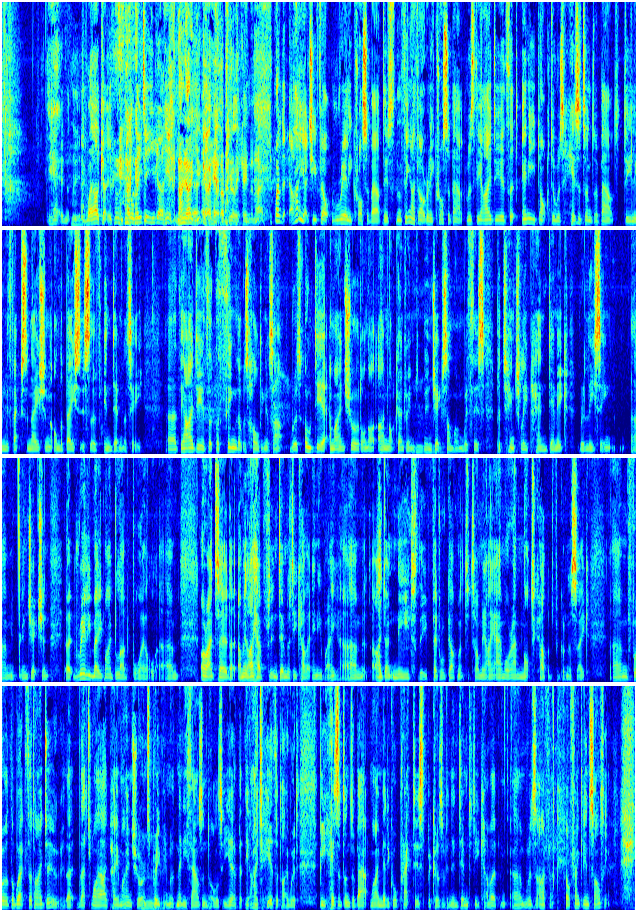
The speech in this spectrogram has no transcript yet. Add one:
Yeah, well, panel meeting, you go ahead. no, no, you go ahead. I'm really keen to know. Well, I actually felt really cross about this. And the thing I felt really cross about was the idea that any doctor was hesitant about dealing with vaccination on the basis of indemnity. Uh, the idea that the thing that was holding us up was, oh dear, am I insured or not? I'm not going to in- mm. inject someone with this potentially pandemic releasing um, injection. Uh, really made my blood boil. Um, all right, so I mean, I have indemnity cover anyway. Um, I don't need the federal government to tell me I am or am not covered, for goodness sake um, for the work that I do. That, that's why I pay my insurance mm. premium of many thousand dollars a year. But the idea that I would be hesitant about my medical practice because of an indemnity cover um, was, I felt frankly insulting.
